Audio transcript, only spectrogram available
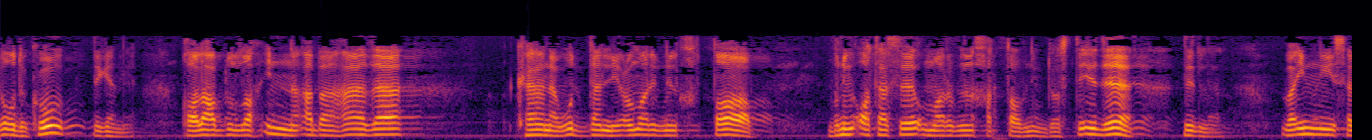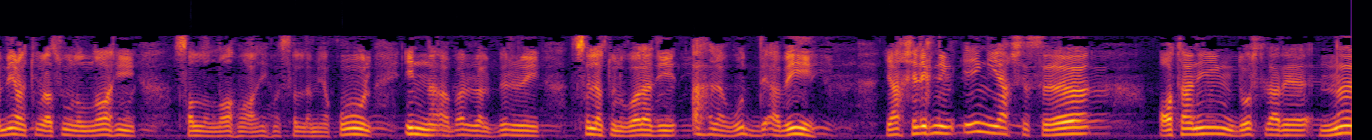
yo'qdiku deganda. Qola abdulloh inna aba hada kana wuddan li umar ibn al-xattob buning otasi umar ibn hattobning do'sti edi dedilar. Va inni sami'tu rasululloh sollallohu alayhi vasallam yaqul inna abarral birri silatul valadi ahla wuddi abi. Yaxshilikning eng yaxshisi otaning do'stlarini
